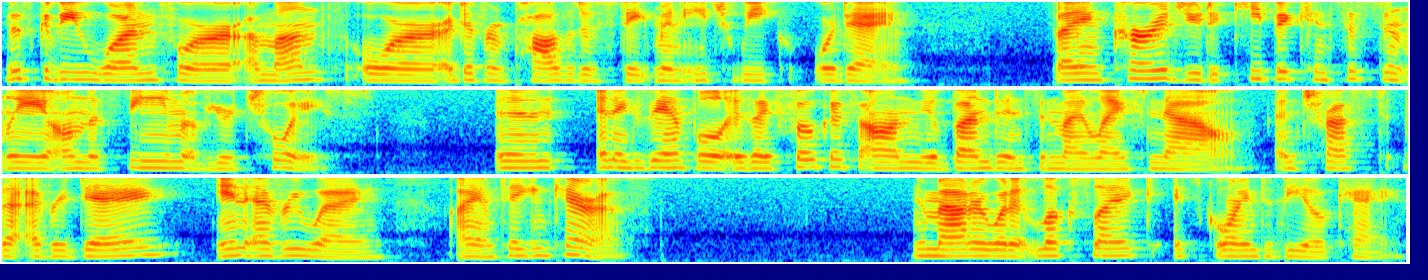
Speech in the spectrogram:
This could be one for a month or a different positive statement each week or day. But I encourage you to keep it consistently on the theme of your choice. And an example is I focus on the abundance in my life now and trust that every day, in every way, I am taken care of. No matter what it looks like, it's going to be okay.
